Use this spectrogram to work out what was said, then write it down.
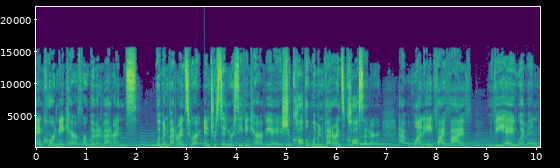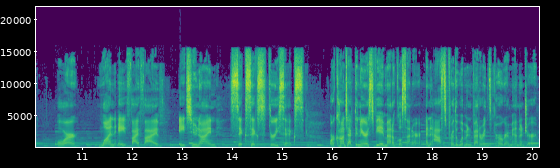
and coordinate care for women veterans. Women veterans who are interested in receiving care at VA should call the Women Veterans Call Center at 1 855 VA Women or 1 855 829 6636 or contact the nearest VA Medical Center and ask for the Women Veterans Program Manager.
